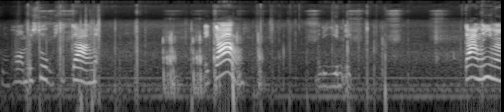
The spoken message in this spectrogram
ผมพร้ อมไปสู้กับขี้ก้างเนี่ย ไอ้ก้างไมาได้ยินอีก ก้างมานี่มา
